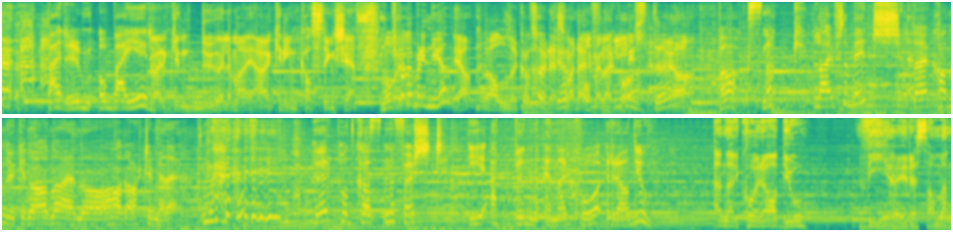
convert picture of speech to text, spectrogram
Berrum og Beyer. Verken du eller meg er kringkastingssjef. Nå skal det bli ny en. Ja, alle kan Det er søke. Det som er deilig med NRK. Ja. Baksnakk. Life's a bitch. Det kan du ikke noe annet enn å ha det artig med det. Hør podkastene først i appen NRK Radio. NRK Radio. Vi hører sammen.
